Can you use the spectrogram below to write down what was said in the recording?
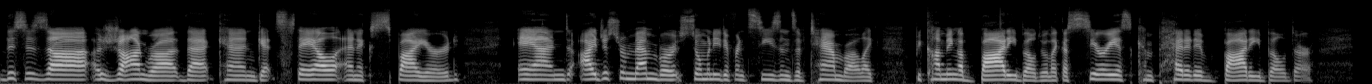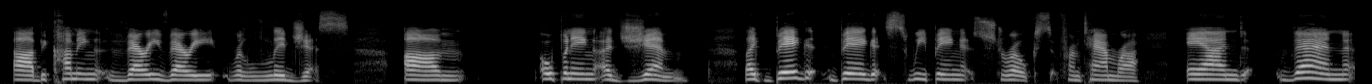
this is a, a genre that can get stale and expired. And I just remember so many different seasons of Tamra, like becoming a bodybuilder, like a serious competitive bodybuilder uh, becoming very, very religious, um, opening a gym. Like big, big sweeping strokes from Tamra. And then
